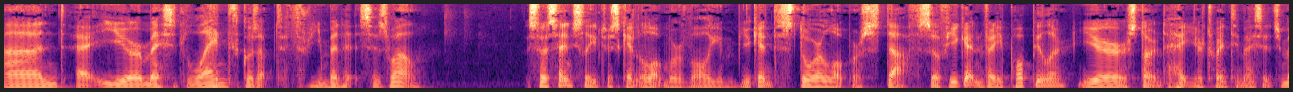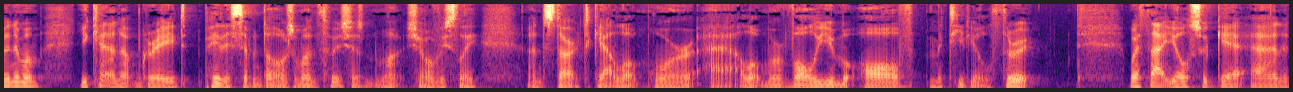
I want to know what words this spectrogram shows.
And uh, your message length goes up to three minutes as well. So essentially, you're just getting a lot more volume. You're getting to store a lot more stuff. So if you're getting very popular, you're starting to hit your 20 message minimum. You can upgrade, pay the seven dollars a month, which isn't much, obviously, and start to get a lot more, uh, a lot more volume of material through. With that, you also get an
